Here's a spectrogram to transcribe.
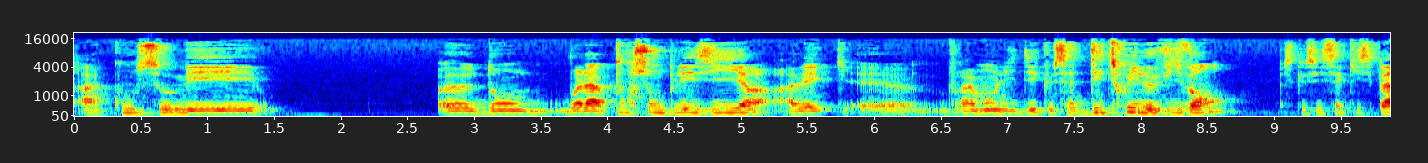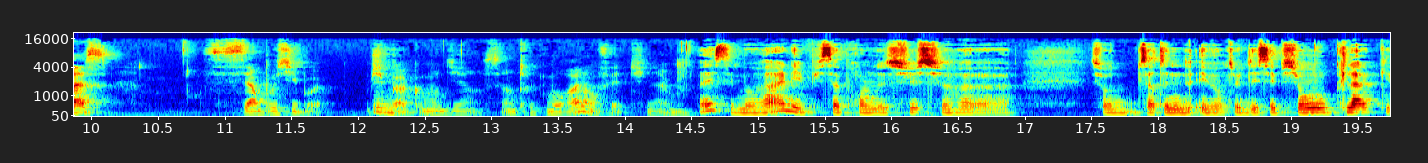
à consommer euh, dans voilà pour son plaisir, avec euh, vraiment l'idée que ça détruit le vivant, parce que c'est ça qui se passe, c'est impossible. Ouais je sais mm. pas comment dire, c'est un truc moral en fait finalement. Ouais, c'est moral et puis ça prend le dessus sur euh, sur certaines éventuelles déceptions ou claques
